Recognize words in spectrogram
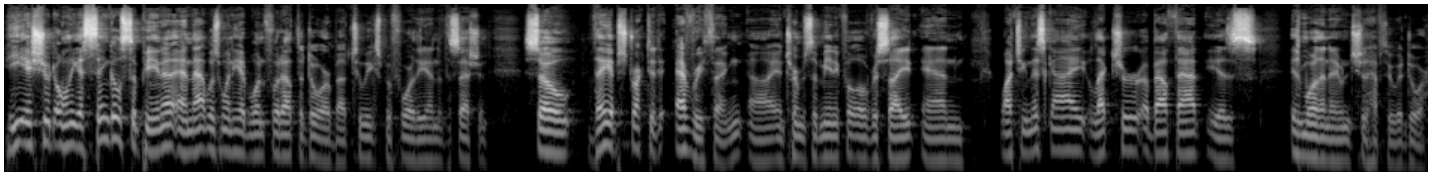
he issued only a single subpoena, and that was when he had one foot out the door about two weeks before the end of the session. So they obstructed everything uh, in terms of meaningful oversight, and watching this guy lecture about that is is more than anyone should have to endure.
